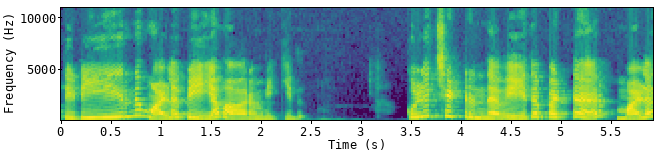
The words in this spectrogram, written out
திடீர்னு மழை பெய்ய ஆரம்பிக்குது. குளிச்சிட்டு இருந்த வேதப்பட்டர் மழை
